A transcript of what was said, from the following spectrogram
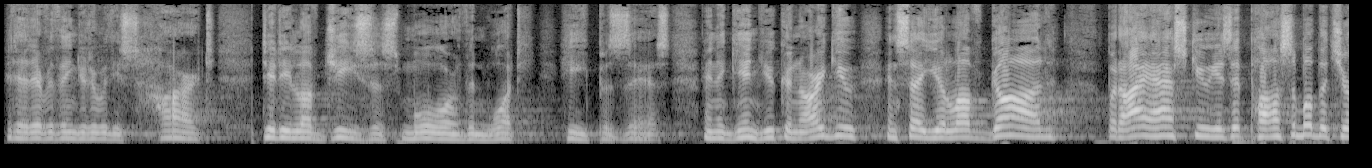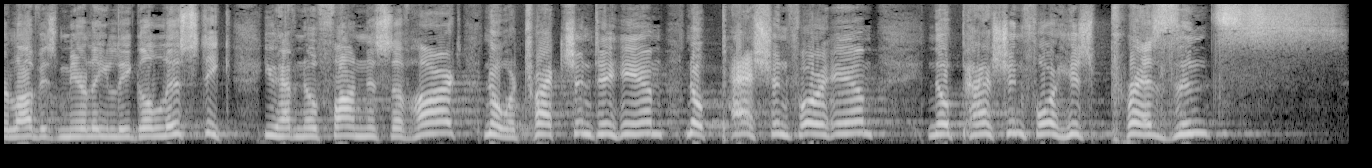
it had everything to do with his heart. Did he love Jesus more than what he possessed? And again, you can argue and say you love God, but I ask you, is it possible that your love is merely legalistic? You have no fondness of heart, no attraction to Him, no passion for Him, no passion for His presence.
